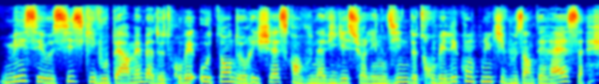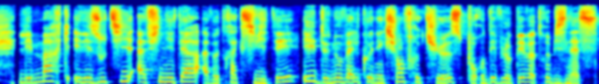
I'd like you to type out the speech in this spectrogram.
mais c'est aussi ce qui vous permet bah, de trouver autant de richesses quand vous naviguez sur LinkedIn, de trouver les contenus qui vous intéressent, les marques et les outils affinitaires à votre activité et de nouvelles connexions fructueuses pour développer votre business.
